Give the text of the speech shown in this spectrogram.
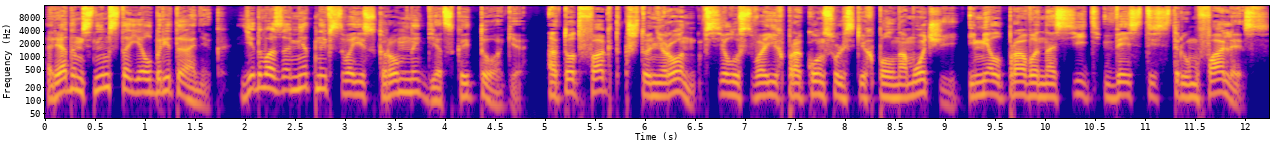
Рядом с ним стоял британик, едва заметный в своей скромной детской тоге. А тот факт, что Нерон в силу своих проконсульских полномочий имел право носить «Vestis Triumphalis»,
